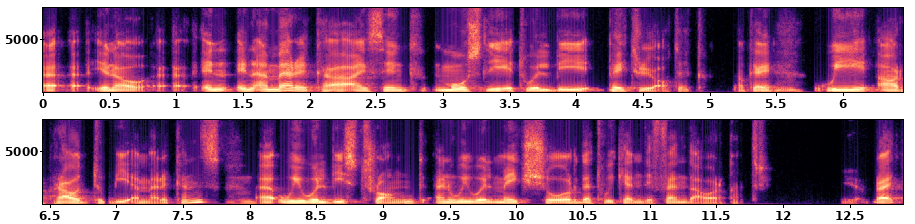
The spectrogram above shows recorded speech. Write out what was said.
uh, uh, you know, uh, in in America, I think mostly it will be patriotic. Okay, Mm-hmm. we are proud to be Americans. Mhm. Uh, we will be strong, and we will make sure that we can defend our country. Yeah. Right.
